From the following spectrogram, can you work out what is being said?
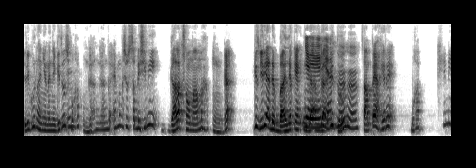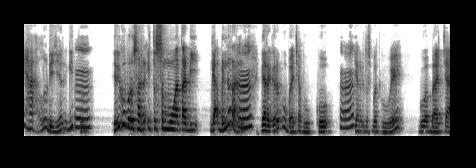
jadi gue nanya-nanya gitu terus Hmm. bokap enggak enggak enggak emang suster di sini galak sama mama enggak gitu jadi ada banyak yang Iya enggak iya enggak iya. gitu sampai akhirnya bokap kayak ini halu deh Jer gitu Hmm. jadi gue baru sadar itu semua tadi nggak beneran Heeh. gara-gara gue baca buku Heeh. yang ditulis buat gue, gue baca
